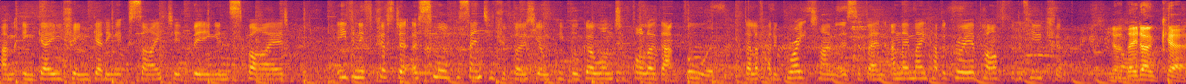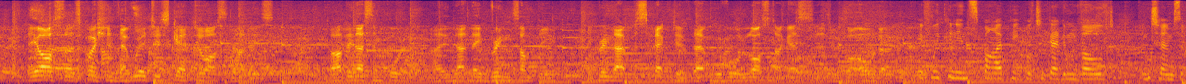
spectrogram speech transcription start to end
um, engaging, getting excited, being inspired, even if just a, a, small percentage of those young people go on to follow that forward, they'll have had a great time at this event and they may have a career path for the future. You know, they don't care. They ask those questions that we're too scared to ask nowadays. I think that's important. I think that they bring something, they bring that perspective that we've all lost, I guess, as we've got older. If we can inspire people to get involved in terms of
